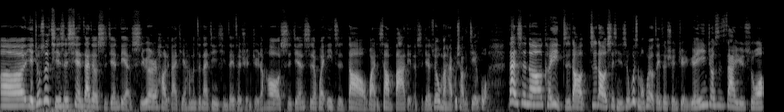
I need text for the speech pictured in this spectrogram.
呃，也就是其实现在这个时间点，十月二号礼拜天，他们正在进行这一次选举，然后时间是会一直到晚上八点的时间，所以我们还不晓得结果。但是呢，可以知道知道的事情是，为什么会有这一次选举？原因就是在于说，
